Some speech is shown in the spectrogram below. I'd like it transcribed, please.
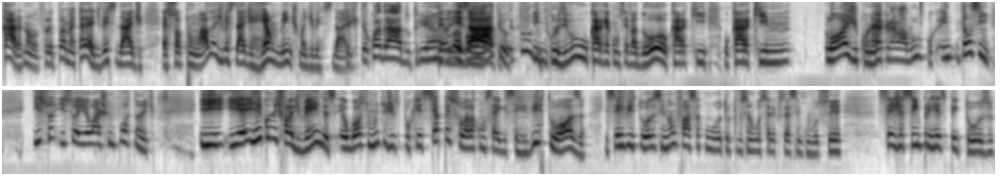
Cara, não, eu falei, pô, mas peraí, a diversidade é só pra um lado ou a diversidade é realmente uma diversidade? Tem que ter o quadrado, o triângulo, Tem- a bola, exato. tem que ter tudo. Inclusive o cara que é conservador, o cara que. O cara que. Lógico, O né? cara que não é maluco. O- Então, assim, isso, isso aí eu acho importante. E, e, aí, e aí, quando a gente fala de vendas, eu gosto muito disso, porque se a pessoa ela consegue ser virtuosa, e ser virtuosa, assim, não faça com o outro o que você não gostaria que fizessem com você, seja sempre respeitoso.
